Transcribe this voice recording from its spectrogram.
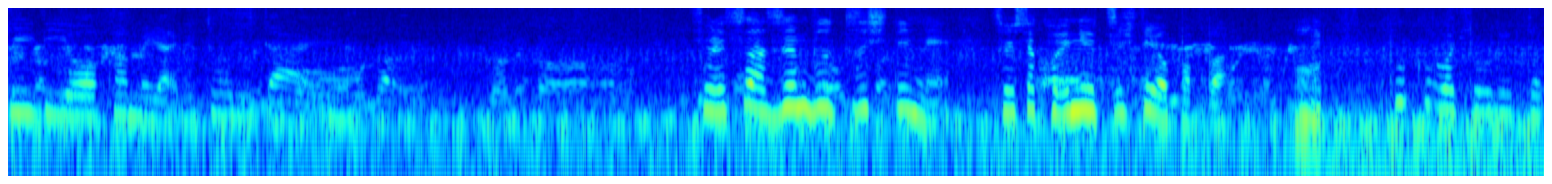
ビデオカメラで撮りたい。それさ全部写してね。それさこれに写してよパパ。僕は撮りたかっ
